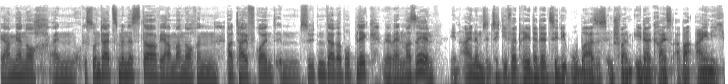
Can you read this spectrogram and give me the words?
Wir haben ja noch einen Gesundheitsminister, wir haben ja noch einen Parteifreund im Süden der Republik. Wir werden mal sehen. In einem sind sich die Vertreter der CDU-Basis im Schwalm-Eder-Kreis aber einig.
